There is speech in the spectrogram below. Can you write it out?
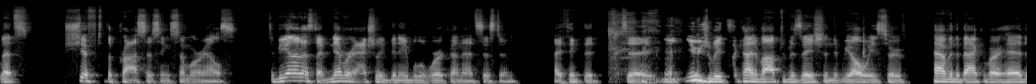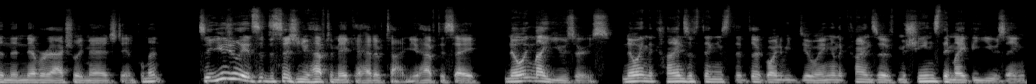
Let's shift the processing somewhere else. To be honest, I've never actually been able to work on that system. I think that uh, usually it's the kind of optimization that we always sort of have in the back of our head and then never actually manage to implement. So usually it's a decision you have to make ahead of time. You have to say, knowing my users, knowing the kinds of things that they're going to be doing and the kinds of machines they might be using,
